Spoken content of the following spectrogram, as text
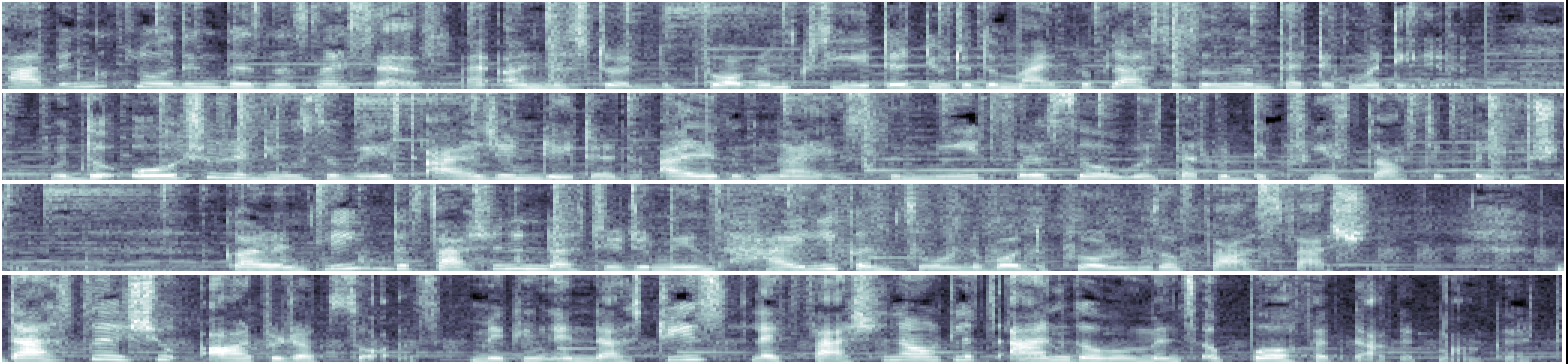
Having a clothing business myself, I understood the problem created due to the microplastics in synthetic material. With the urge to reduce the waste I generated, I recognized the need for a service that would decrease plastic pollution. Currently, the fashion industry remains highly concerned about the problems of fast fashion. That's the issue our product solves, making industries like fashion outlets and governments a perfect target market.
